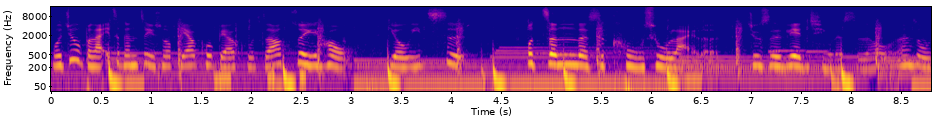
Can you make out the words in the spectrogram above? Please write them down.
我就本来一直跟自己说不要哭，不要哭，直到最后有一次。我真的是哭出来了，就是练琴的时候，那时候我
